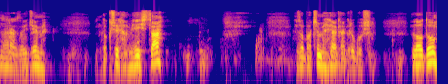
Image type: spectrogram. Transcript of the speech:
Zaraz dojdziemy do krzycha miejsca. Zobaczymy jaka grubość lodu.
